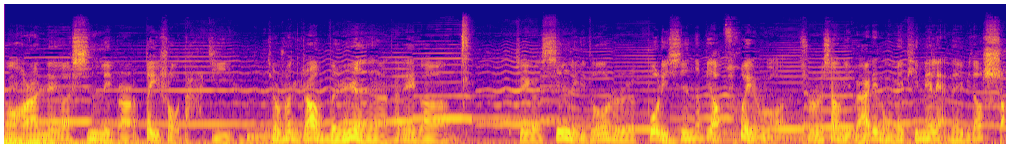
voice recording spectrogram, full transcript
孟浩然这个心里边备受打击，就是说，你知道文人啊，他这个这个心里都是玻璃心，他比较脆弱，就是像李白这种没皮没脸的也比较少。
